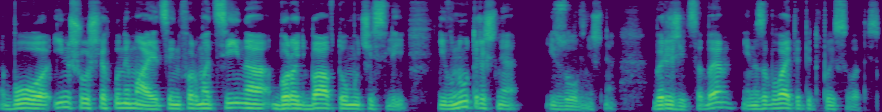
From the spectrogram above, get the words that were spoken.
бо іншого шляху немає. Це інформаційна боротьба, в тому числі, і внутрішня, і зовнішня. Бережіть себе і не забувайте підписуватись.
